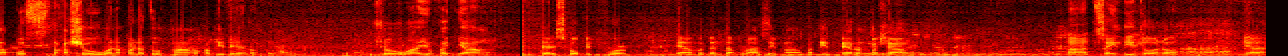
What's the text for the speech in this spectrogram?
Tapos naka Showa na pala to mga kapatid. Ayan oh. Showa yung kanyang telescopic fork. Kaya magandang klase mga kapatid. Meron pa siyang ah, design dito no yan.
